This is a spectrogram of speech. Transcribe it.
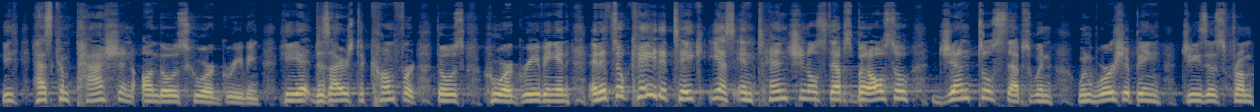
He has compassion on those who are grieving. He desires to comfort those who are grieving. And, and it's okay to take, yes, intentional steps, but also gentle steps when, when worshiping Jesus from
